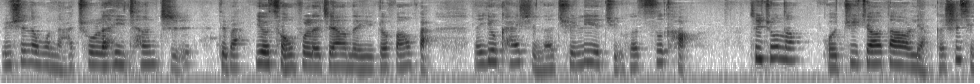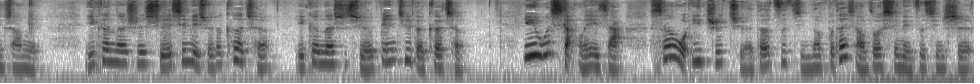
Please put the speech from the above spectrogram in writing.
于是呢，我拿出了一张纸，对吧？又重复了这样的一个方法，那又开始呢去列举和思考。最终呢，我聚焦到两个事情上面，一个呢是学心理学的课程，一个呢是学编剧的课程。因为我想了一下，虽然我一直觉得自己呢不太想做心理咨询师，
